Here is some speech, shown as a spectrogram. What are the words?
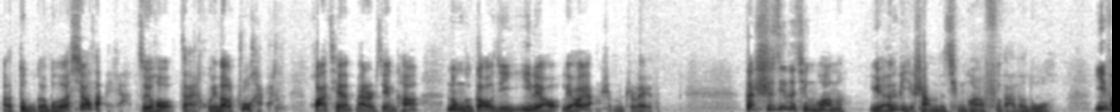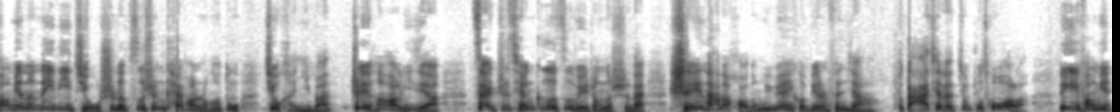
啊，赌个博，潇洒一下，最后再回到珠海花钱买点健康，弄个高级医疗疗养什么之类的。但实际的情况呢？远比上面的情况要复杂得多。一方面呢，内地九市的自身开放融合度就很一般，这也很好理解啊。在之前各自为政的时代，谁拿到好东西愿意和别人分享？不打起来就不错了。另一方面，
